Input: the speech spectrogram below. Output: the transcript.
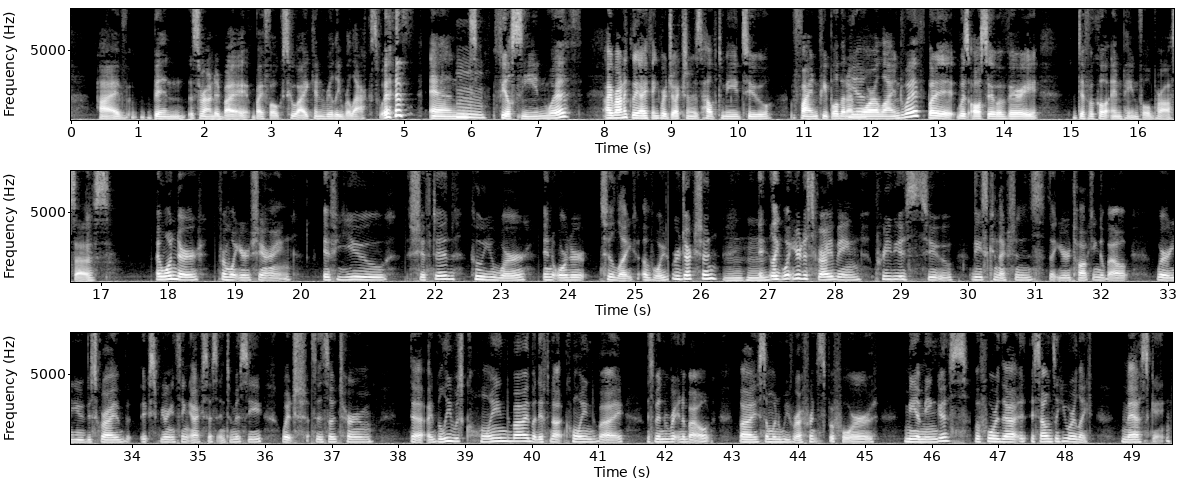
I've been surrounded by by folks who I can really relax with and mm. feel seen with. Ironically, I think rejection has helped me to find people that I'm yeah. more aligned with, but it was also a very difficult and painful process. I wonder from what you're sharing if you shifted who you were in order to like avoid rejection. Mm-hmm. It, like what you're describing previous to these connections that you're talking about, where you describe experiencing access intimacy, which is a term that I believe was coined by, but if not coined by, it's been written about by someone we've referenced before, Mia Mingus. Before that, it, it sounds like you are like masking.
